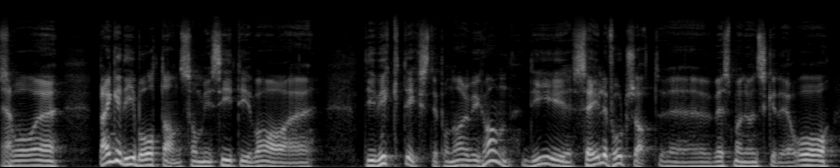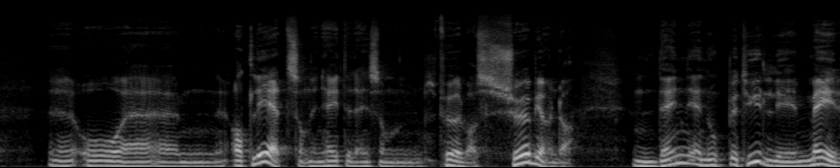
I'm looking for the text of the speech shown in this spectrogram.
Så eh, begge de båtene som i sin tid var de viktigste på Narvik havn, de seiler fortsatt, hvis man ønsker det. Og, og eh, Atlet, som den heter, den som før var Sjøbjørn, da, den er nok betydelig mer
